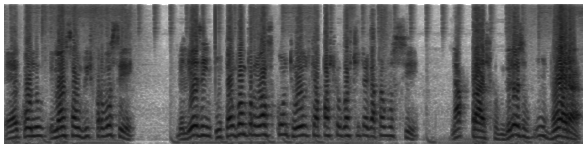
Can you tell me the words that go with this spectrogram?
é quando lançar um vídeo para você. Beleza? Então vamos para o nosso conteúdo, que é a parte que eu gosto de entregar para você. Na prática, beleza? Vambora!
